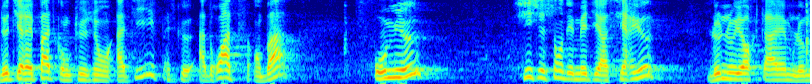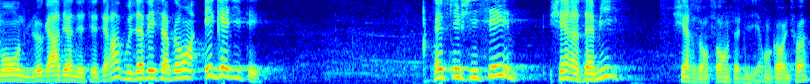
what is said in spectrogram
ne tirez pas de conclusions hâtives, parce qu'à droite, en bas, au mieux, si ce sont des médias sérieux, le New York Times, Le Monde, Le Guardian, etc., vous avez simplement égalité. Réfléchissez, chers amis, chers enfants, j'allais dire encore une fois,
